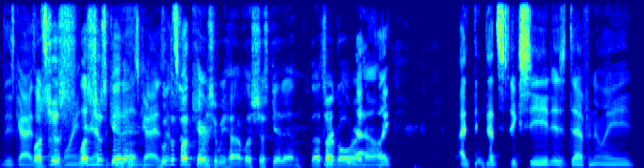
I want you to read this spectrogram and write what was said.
these guys. let's just. Let's just get in. guys Who the fuck cares point. who we have? Let's just get in. That's our goal right yeah, now. Like, I think that six seed is definitely.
